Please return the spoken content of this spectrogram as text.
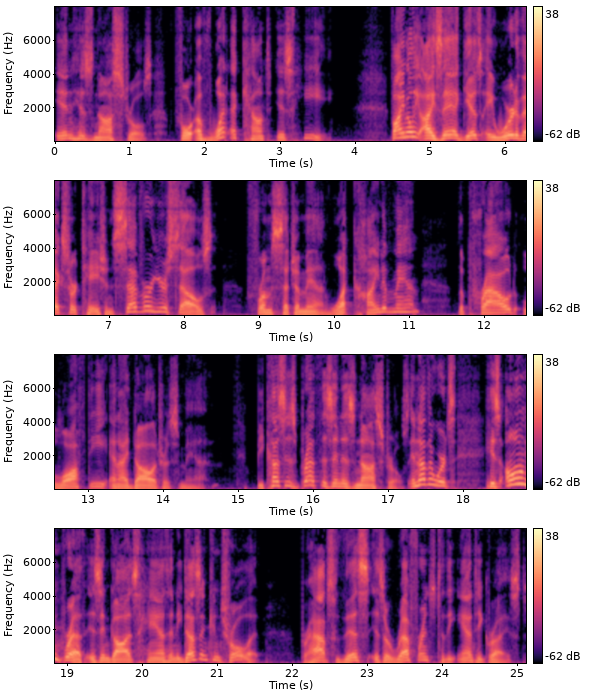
in his nostrils, for of what account is he? Finally, Isaiah gives a word of exhortation Sever yourselves from such a man. What kind of man? The proud, lofty, and idolatrous man. Because his breath is in his nostrils. In other words, his own breath is in God's hands and he doesn't control it. Perhaps this is a reference to the Antichrist,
